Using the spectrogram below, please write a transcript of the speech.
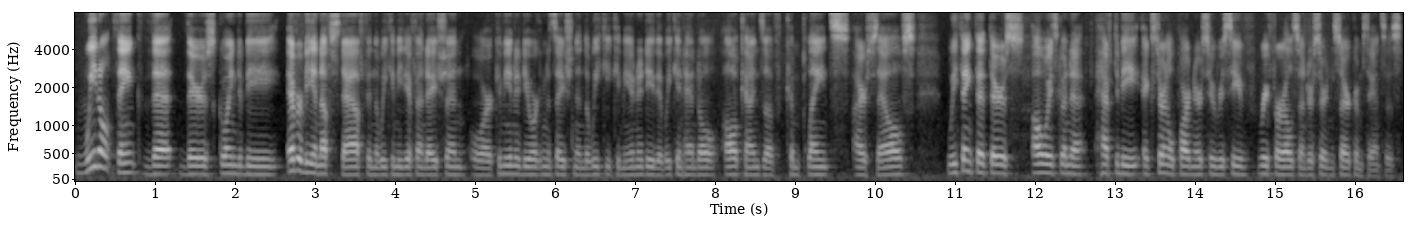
we don't think that there's going to be ever be enough staff in the Wikimedia Foundation or community organization in the wiki community that we can handle all kinds of complaints ourselves. We think that there's always going to have to be external partners who receive referrals under certain circumstances.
